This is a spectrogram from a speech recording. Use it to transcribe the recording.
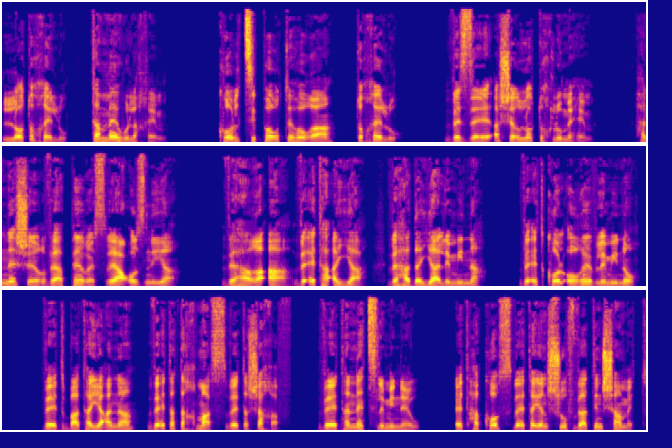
לא תאכלו, טמא לכם. כל ציפור טהורה תאכלו, וזה אשר לא תאכלו מהם. הנשר והפרס והאוזנייה, והרעה ואת האיה, והדיה למינה, ואת כל עורב למינו, ואת בת היענה, ואת התחמס, ואת השחף, ואת הנץ למינהו, את הכוס ואת הינשוף והתנשמת,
